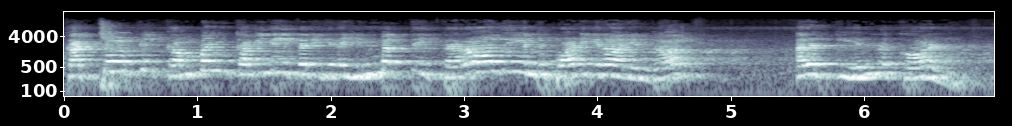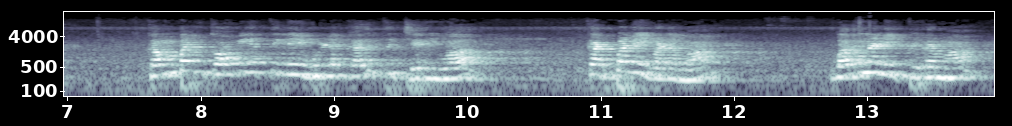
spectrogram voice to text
கற்றோர்க்கு கம்பன் கவிதை தருகிற இன்பத்தை தராது என்று பாடுகிறார் என்றால் அதற்கு என்ன காரணம்? கம்பன் காவியத்திலே உள்ள கருத்து செறிவா? கற்பனை வளமா? வர்ணனை திறமா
